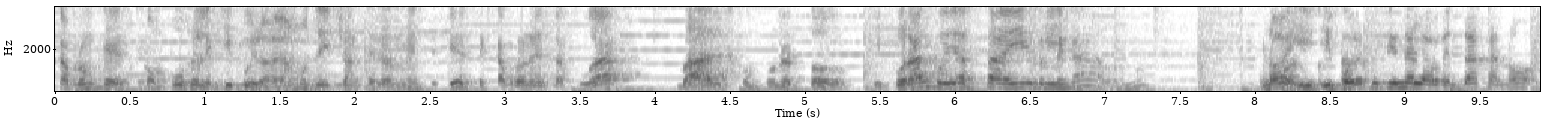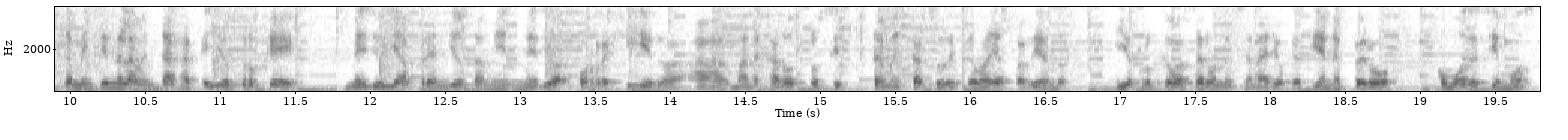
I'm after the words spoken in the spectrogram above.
Cabrón que descompuso el equipo y lo habíamos dicho anteriormente. Si este cabrón entra a jugar, va a descomponer todo. Y por algo ya está ahí relegado, ¿no? No, y, por eso tiene la ventaja, ¿no? También tiene la ventaja que yo creo que medio ya aprendió también medio a corregir, a, manejar otro sistema en caso de que vaya perdiendo. Y yo creo que va a ser un escenario que tiene, pero como decimos,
